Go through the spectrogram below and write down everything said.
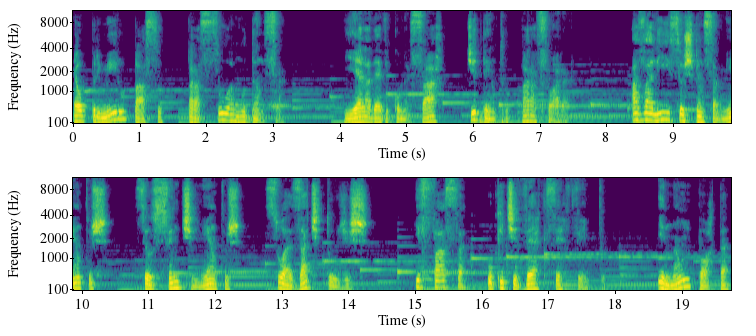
é o primeiro passo para a sua mudança. E ela deve começar de dentro para fora. Avalie seus pensamentos, seus sentimentos, suas atitudes e faça o que tiver que ser feito, e não importa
